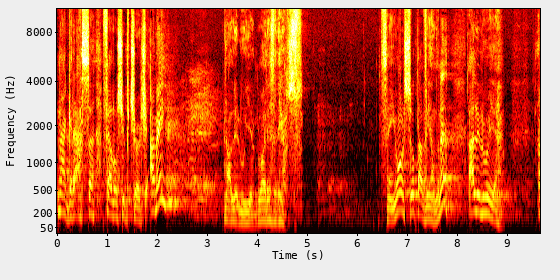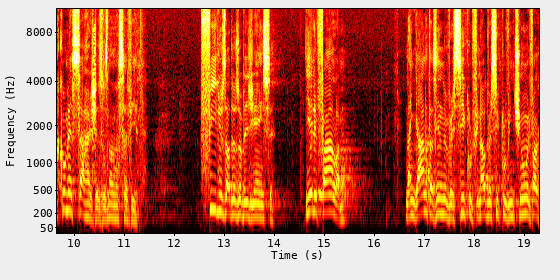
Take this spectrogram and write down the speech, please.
na graça Fellowship Church. Amém? Aleluia, glórias a Deus. Senhor, o Senhor está vendo, né? Aleluia. A começar, Jesus, na nossa vida. Filhos da desobediência. E ele fala, Lá em Gálatas, no versículo final do versículo 21, ele fala,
